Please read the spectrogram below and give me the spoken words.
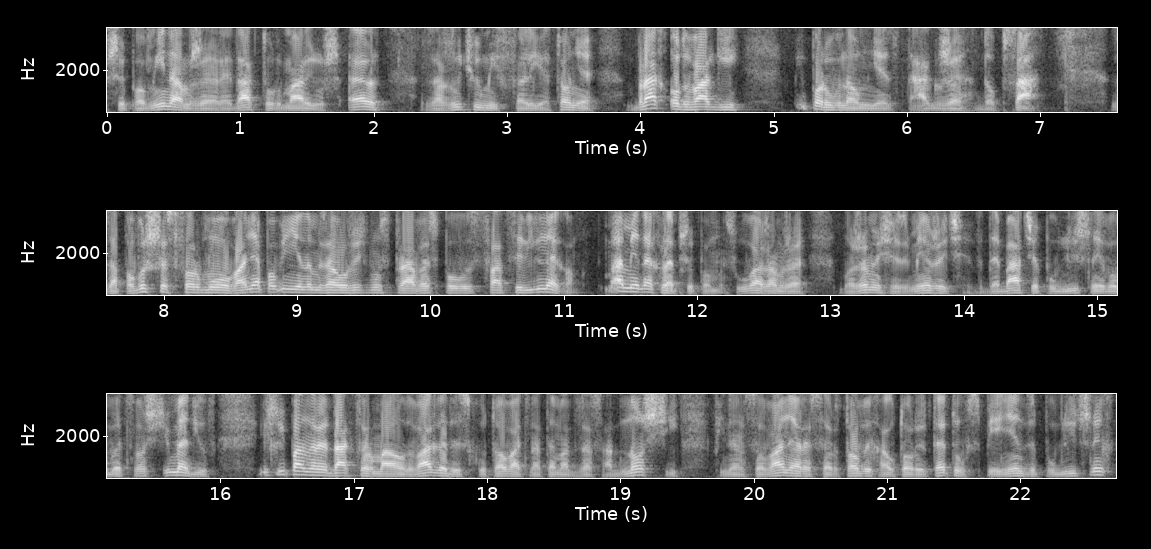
przypominam, że redaktor Mariusz L. zarzucił mi w felietonie brak odwagi i porównał mnie także do psa. Za powyższe sformułowania powinienem założyć mu sprawę z powództwa cywilnego. Mam jednak lepszy pomysł. Uważam, że możemy się zmierzyć w debacie publicznej w obecności mediów. Jeśli pan redaktor ma odwagę dyskutować na temat zasadności finansowania resortowych autorytetów z pieniędzy publicznych,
